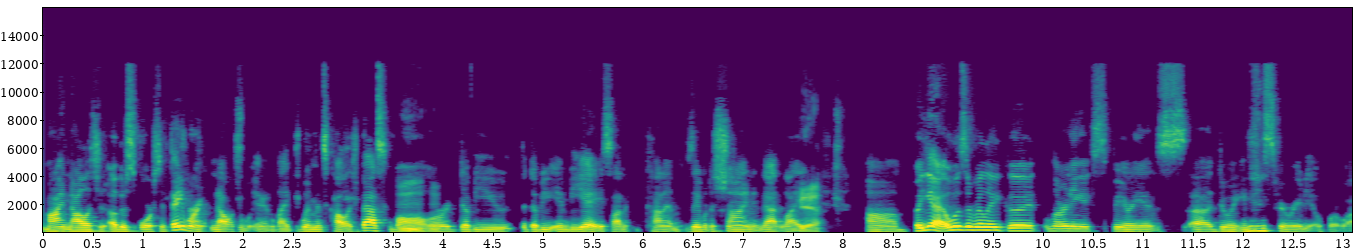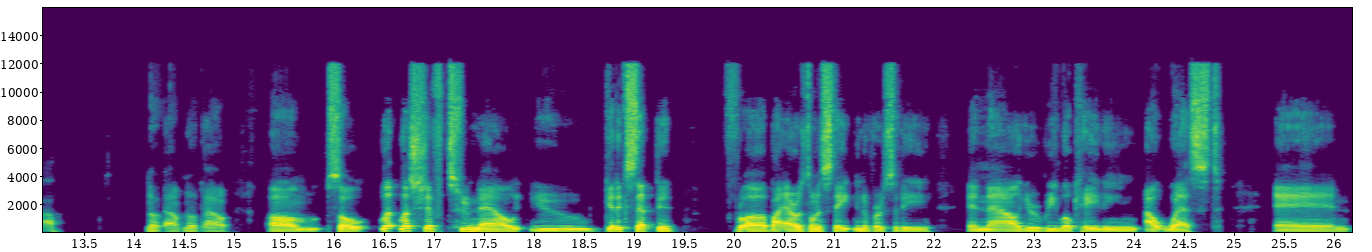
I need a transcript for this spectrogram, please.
my knowledge in other sports that they weren't knowledgeable in, like women's college basketball Mhm. or W the WNBA. So I kind of was able to shine in that light. Yeah. Um, but yeah, it was a really good learning experience uh, doing ESPN radio for a while. No doubt, no doubt. Um, so let let's shift to now. You get accepted f- uh, by Arizona State University, and now you're relocating out west. And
